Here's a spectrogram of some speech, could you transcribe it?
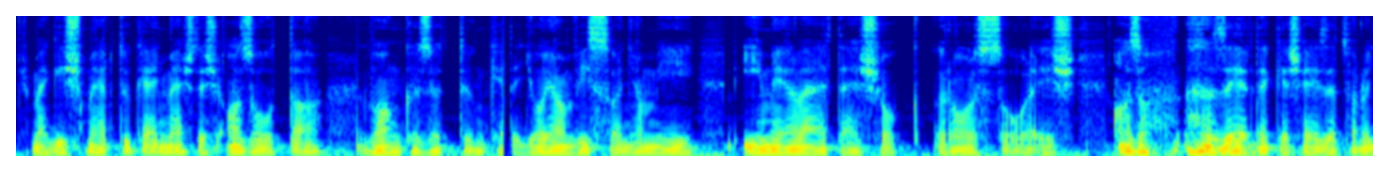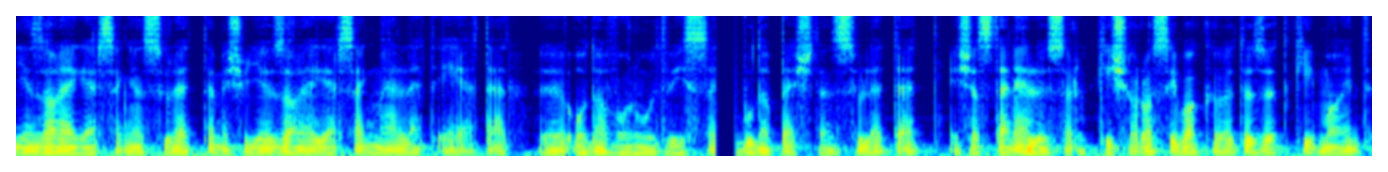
és megismertük egymást, és azóta van közöttünk egy olyan viszony, ami e-mail váltásokról szól, és az a, az érdekes helyzet van, hogy én Zalaegerszegen születtem, és ugye ő Zalaegerszeg mellett élt, tehát ő oda vonult vissza. Budapesten született, és aztán először Kisorosziba költözött ki, majd,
